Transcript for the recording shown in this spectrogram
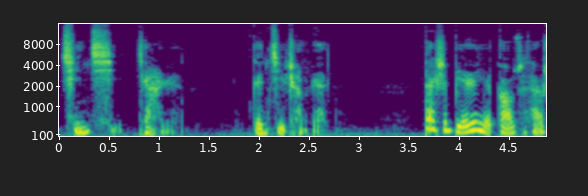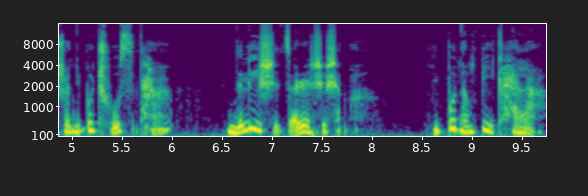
亲戚、家人跟继承人。但是别人也告诉他说：“你不处死他，你的历史责任是什么？”你不能避开了，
